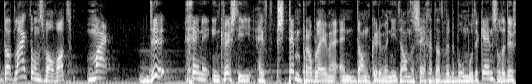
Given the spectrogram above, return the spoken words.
dat lijkt ons wel wat. Maar degene in kwestie heeft stemproblemen. En dan kunnen we niet anders zeggen dat we de boel moeten cancelen. Dus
